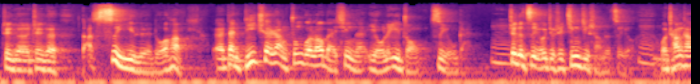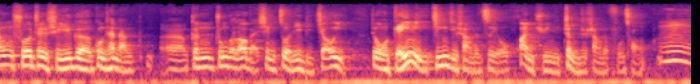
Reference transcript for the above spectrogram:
这个这个大肆意掠夺哈。呃，但的确让中国老百姓呢有了一种自由感。嗯，这个自由就是经济上的自由。嗯，我常常说这是一个共产党，呃，跟中国老百姓做的一笔交易，就我给你经济上的自由，换取你政治上的服从。嗯，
